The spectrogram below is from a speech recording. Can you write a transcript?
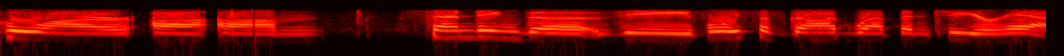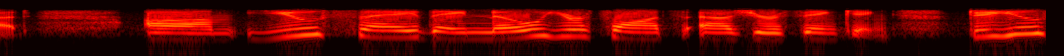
who are uh, um, sending the the voice of God weapon to your head. Um, you say they know your thoughts as you're thinking. Do you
